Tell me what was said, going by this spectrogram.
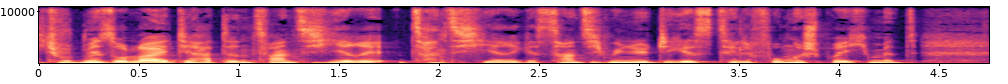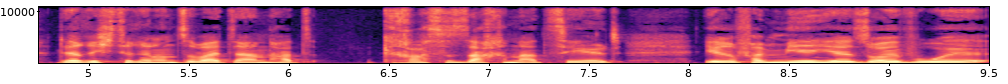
die tut mir so leid, die hatte ein 20-jähriges, 20-jähriges, 20-minütiges Telefongespräch mit der Richterin und so weiter und hat krasse Sachen erzählt. Ihre Familie soll wohl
